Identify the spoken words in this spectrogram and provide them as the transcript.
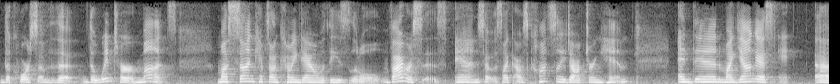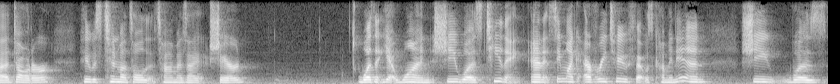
the course of the, the winter months, my son kept on coming down with these little viruses. And so it was like I was constantly doctoring him. And then my youngest uh, daughter, who was 10 months old at the time, as I shared, wasn't yet one, she was teething. And it seemed like every tooth that was coming in, she was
